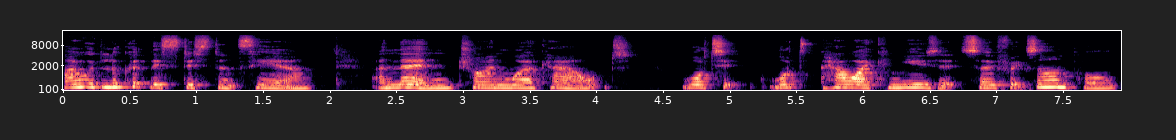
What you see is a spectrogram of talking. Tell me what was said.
I would look at this distance here and then try and work out what it, what, how I can use it. So for example,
